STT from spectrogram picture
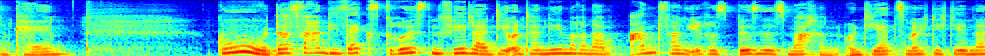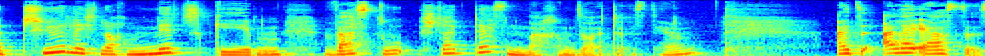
Okay. Gut, das waren die sechs größten Fehler, die Unternehmerinnen am Anfang ihres Business machen. Und jetzt möchte ich dir natürlich noch mitgeben, was du stattdessen machen solltest. Ja? Als allererstes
